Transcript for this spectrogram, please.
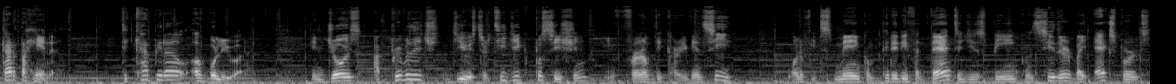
Cartagena, the capital of Bolivar enjoys a privileged geostrategic position in front of the Caribbean Sea, one of its main competitive advantages being considered by experts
